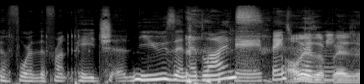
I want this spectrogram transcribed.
uh, for the front page uh, news and headlines. okay, thanks for Always a me. pleasure.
